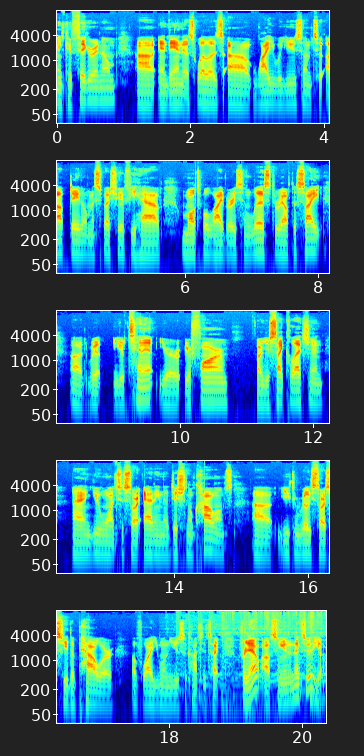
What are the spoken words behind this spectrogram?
and configuring them, uh, and then as well as why you would use them to update them, especially if you have multiple libraries and lists throughout the site, your tenant, your your farm, or your site collection and you want to start adding additional columns, uh, you can really start to see the power of why you want to use the content type. For now, I'll see you in the next video.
